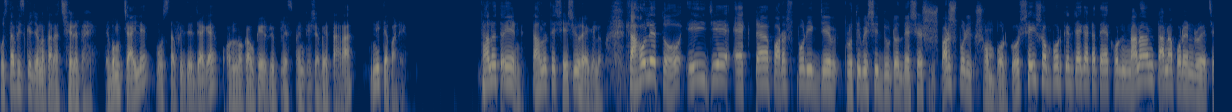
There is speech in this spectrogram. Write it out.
মুস্তাফিজকে যেন তারা ছেড়ে দেয় এবং চাইলে মুস্তাফিজের জায়গায় অন্য কাউকে রিপ্লেসমেন্ট হিসাবে তারা নিতে পারে। তাহলে তো এন্ড তাহলে তো শেষই হয়ে গেল। তাহলে তো এই যে একটা পারস্পরিক যে প্রতিবেশী দুটো দেশের পারস্পরিক সম্পর্ক, সেই সম্পর্কের জায়গাটাতে এখন নানান টানাপোড়েন রয়েছে।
